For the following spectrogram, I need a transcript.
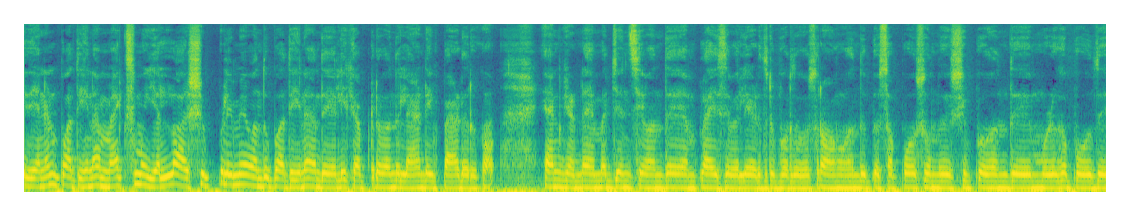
இது என்னென்னு பார்த்தீங்கன்னா மேக்ஸிமம் எல்லா ஷிப்லேயுமே வந்து பார்த்தீங்கன்னா அந்த ஹெலிகாப்டர் வந்து லேண்டிங் பேட் இருக்கும். ஏன்னு கேட்டால் எமர்ஜென்சி வந்து எம்ப்ளாயிஸை வெளியே எடுத்துகிட்டு போகிறதுக்கோசரம் அவங்க வந்து இப்போ சப்போஸ் வந்து ஷிப்பு வந்து முழுக போகுது.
